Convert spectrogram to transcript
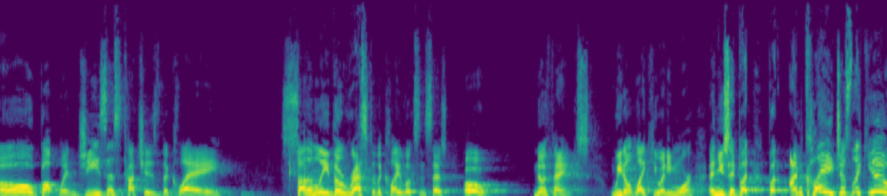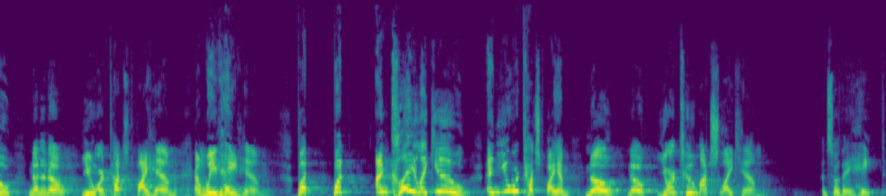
Oh, but when Jesus touches the clay, suddenly the rest of the clay looks and says, Oh, no thanks. We don't like you anymore. And you say, But, but I'm clay just like you. No, no, no. You were touched by him and we hate him. But, but I'm clay like you and you were touched by him. No, no, you're too much like him. And so they hate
